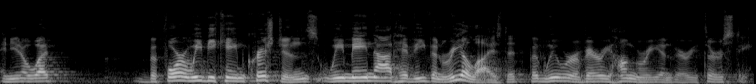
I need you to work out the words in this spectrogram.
And you know what? Before we became Christians, we may not have even realized it, but we were very hungry and very thirsty.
